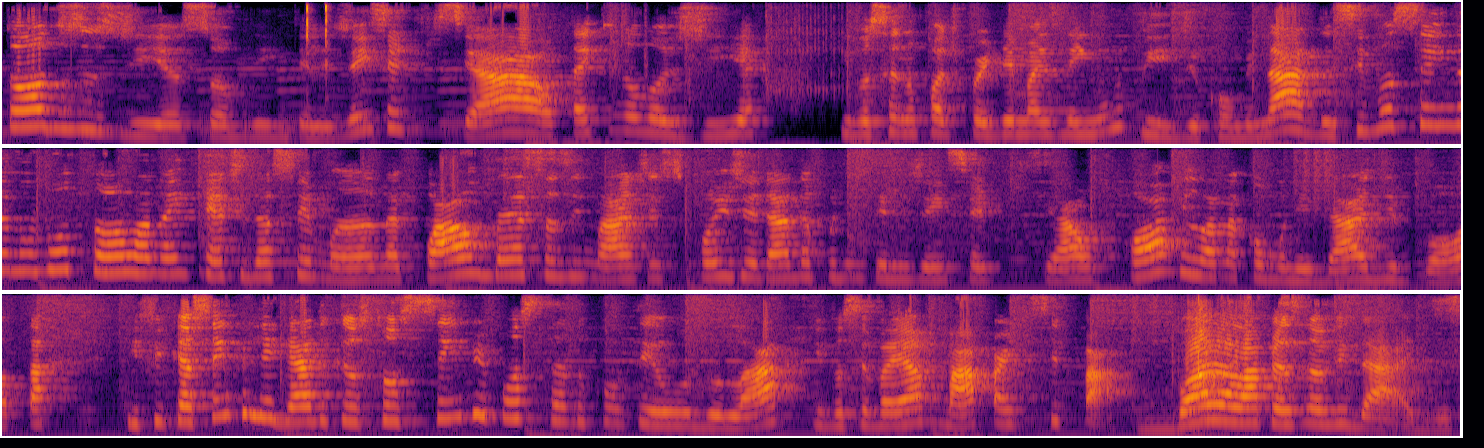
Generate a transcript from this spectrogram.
todos os dias sobre inteligência artificial, tecnologia e você não pode perder mais nenhum vídeo, combinado? E se você ainda não votou lá na enquete da semana, qual dessas imagens foi gerada por inteligência artificial, corre lá na comunidade, vota e fica sempre ligado que eu estou sempre postando conteúdo lá e você vai amar participar. Bora lá para as novidades!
